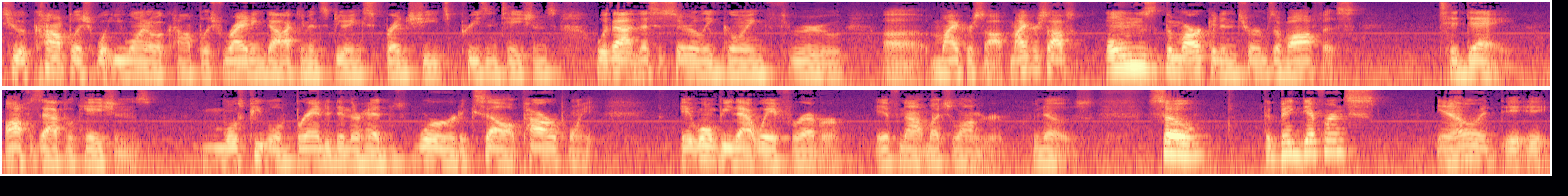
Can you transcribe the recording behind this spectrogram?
to accomplish what you want to accomplish: writing documents, doing spreadsheets, presentations, without necessarily going through uh, Microsoft. Microsoft owns the market in terms of Office today. Office applications. Most people have branded in their heads Word, Excel, PowerPoint. It won't be that way forever if not much longer. Who knows? So the big difference, you know, it, it, it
